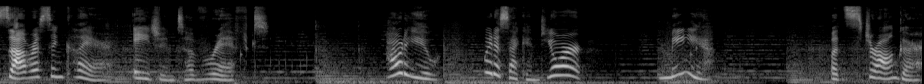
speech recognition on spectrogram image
Zahra Sinclair, agent of Rift. How do you. Wait a second, you're. me. But stronger.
